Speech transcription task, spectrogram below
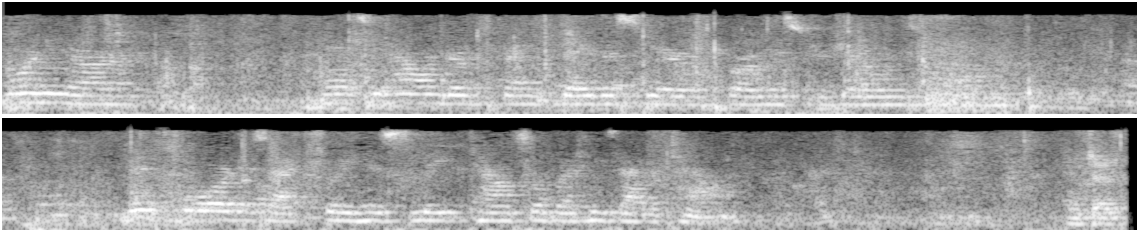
Morning, Your Honor. Nancy Hollander, Frank Davis here for Mr. Jones. Um, Vince Ward is actually his lead counsel, but he's out of town. And Judge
